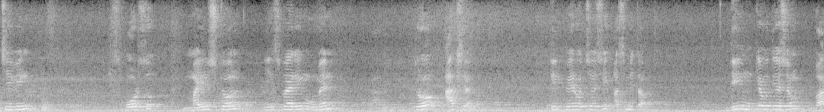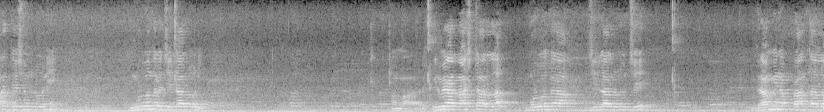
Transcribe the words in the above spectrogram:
achieving sports milestone inspiring women through action దీని పేరు వచ్చేసి అస్మిత. దీని ముఖ్య ఉద్దేశం భారతదేశంలోని మూడు వందల జిల్లాల్లోని ఇరవై ఆరు రాష్ట్రాల మూడు వందల జిల్లాల నుంచి గ్రామీణ ప్రాంతాల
